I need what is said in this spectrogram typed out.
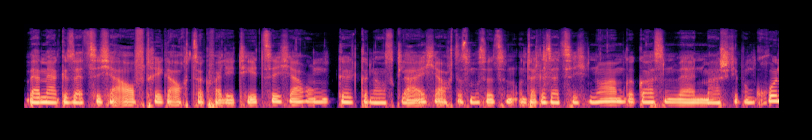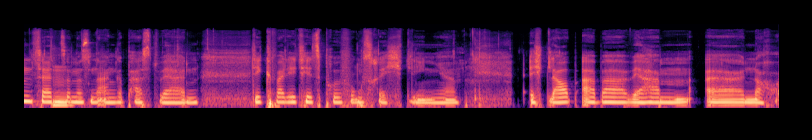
Wir haben ja gesetzliche Aufträge auch zur Qualitätssicherung, gilt genau das Gleiche. Auch das muss jetzt in untergesetzliche Normen gegossen werden. Maßstäbe und Grundsätze mhm. müssen angepasst werden. Die Qualitätsprüfungsrichtlinie. Ich glaube aber, wir haben äh, noch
